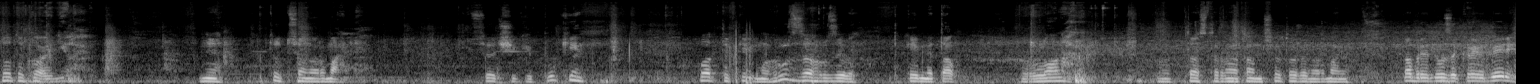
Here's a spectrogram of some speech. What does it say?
то таке діло. Ні, тут все нормально. Все чики-пуки. От такий ми груз загрузили, такий метал в рулонах. От та сторона там все теж нормально. Добре, йду закрию двері.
